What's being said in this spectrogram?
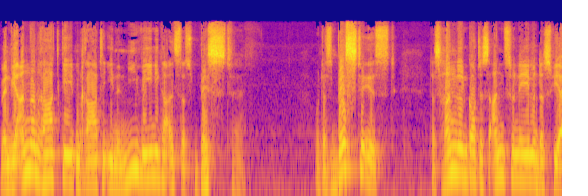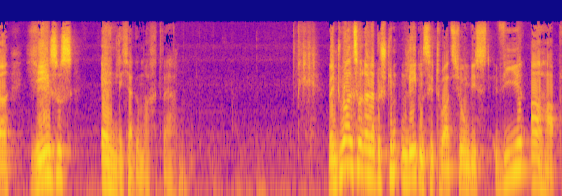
Wenn wir anderen Rat geben, rate ihnen nie weniger als das Beste. Und das Beste ist, das Handeln Gottes anzunehmen, dass wir Jesus ähnlicher gemacht werden. Wenn du also in einer bestimmten Lebenssituation bist, wie Ahab,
